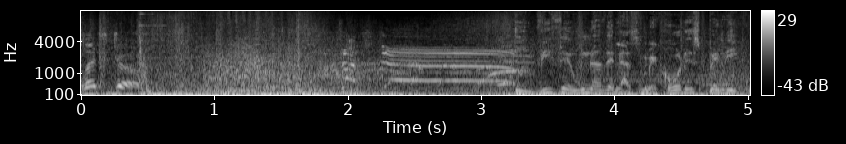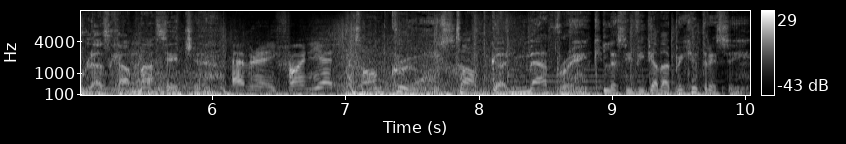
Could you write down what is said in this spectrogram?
Let's go. Touchdown! Y vive una de las mejores películas jamás hecha. Having any fun yet? Tom Cruise, Top Gun Maverick, clasificada PG-13.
